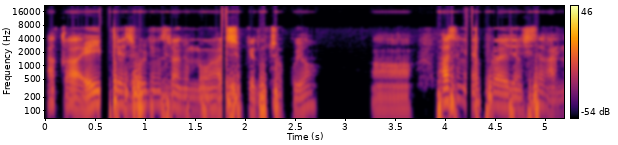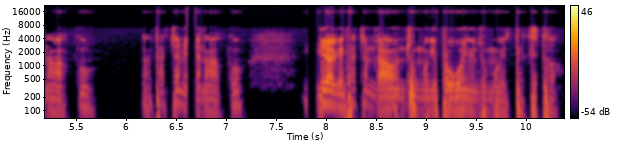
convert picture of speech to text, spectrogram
아까 APS 홀딩스라는 종목은 아쉽게 놓쳤고요. 어, 화성 엔터프라이즈는 시세가 안 나왔고 어, 타점이 안 나왔고 유일하게 타점 나온 종목이 보고 있는 종목이 덱스터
